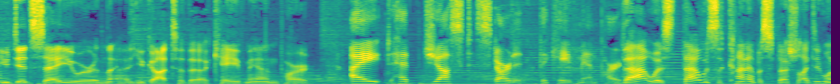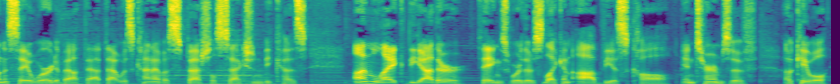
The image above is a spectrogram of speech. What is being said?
You did say you were in the, uh, you got to the caveman part. I had just started the caveman part. That was that was a kind of a special. I did want to say a word about that. That was kind of a special section because unlike the other things where there's like an obvious call in terms of okay, well,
